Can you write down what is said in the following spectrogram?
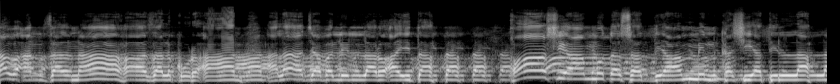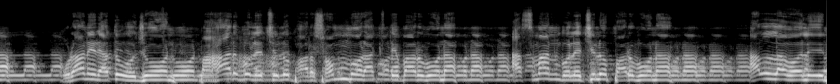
লাভ আনসাল না হাজাল কোরআন আলা জাবালিল্লাহ আইতা খাশিয়াম মুতাসাদ্দিয়াম মিন খাশিয়াতিল্লাহ। কোরআনের এত ওজন, পাহাড় বলেছিল ভারসাম্য রাখতে পারব না, আসমান বলেছিল পারব না। আল্লাহ বলেন,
